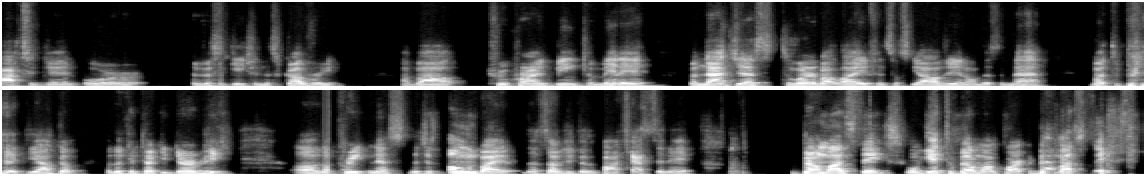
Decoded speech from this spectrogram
Oxygen or Investigation Discovery about true crimes being committed, but not just to learn about life and sociology and all this and that, but to predict the outcome of the Kentucky Derby, uh, the Preakness, which is owned by the subject of the podcast today, Belmont Stakes. We'll get to Belmont Park and Belmont Stakes.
